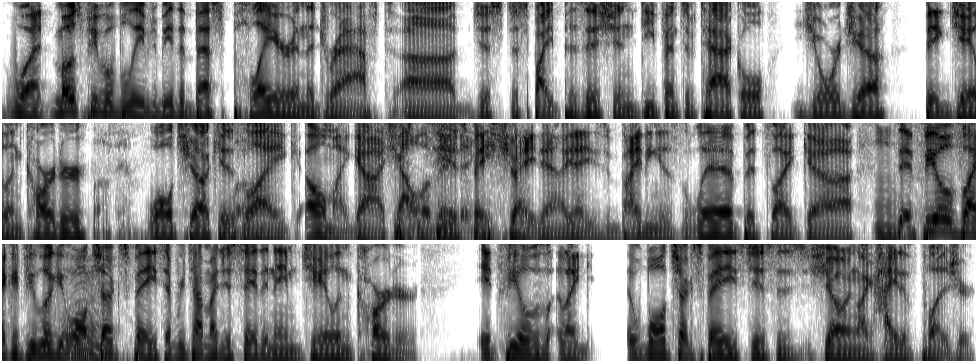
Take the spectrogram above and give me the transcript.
what most people believe to be the best player in the draft, uh, just despite position, defensive tackle, Georgia. Big Jalen Carter. Love him. Walchuk is Love like, oh my gosh, you should see his face right now. Yeah, he's biting his lip. It's like, uh, it feels like if you look at Walchuk's face, every time I just say the name Jalen Carter, it feels like Walchuk's face just is showing like height of pleasure.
